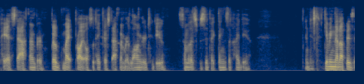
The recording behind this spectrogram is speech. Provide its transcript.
pay a staff member, but it might probably also take their staff member longer to do some of the specific things that I do. And just giving that up is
